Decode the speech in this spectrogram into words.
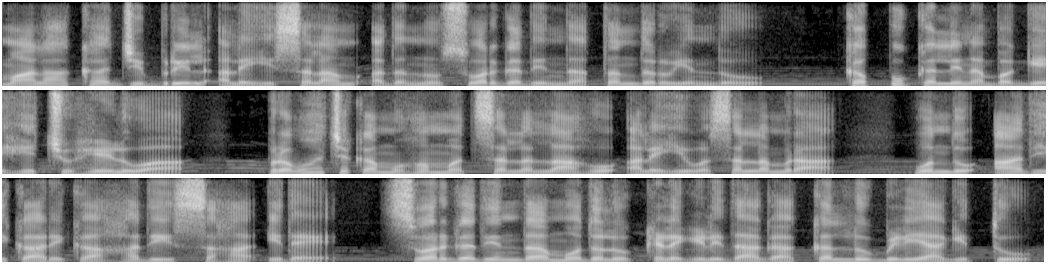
ಮಾಲಾಖ ಜಿಬ್ರಿಲ್ ಅಲೆಹಿಸ್ಸಲಾಂ ಅದನ್ನು ಸ್ವರ್ಗದಿಂದ ತಂದರು ಎಂದು. ಕಪ್ಪು ಕಲ್ಲಿನ ಬಗ್ಗೆ ಹೆಚ್ಚು ಹೇಳುವ, ಪ್ರವಾಚಕ ಮುಹಮ್ಮದ್ ಸಲ್ಲಲ್ಲಾಹು ಅಲೆಹಿ ವಸಲ್ಲಂರ ಒಂದು ಆಧಿಕಾರಿಕ ಹದೀಸ್ ಸಹ ಇದೆ. ಸ್ವರ್ಗದಿಂದ ಮೊದಲು ಕೆಳಗಿಳಿದಾಗ ಕಲ್ಲು ಬಿಳಿಯಾಗಿತ್ತು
